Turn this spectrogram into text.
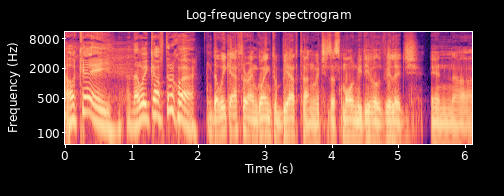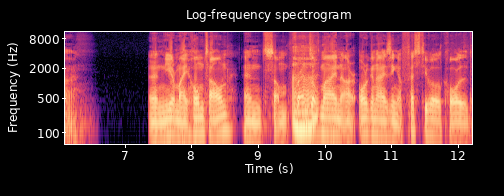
Okay. And the week after, where? The week after, I'm going to Biertan, which is a small medieval village in uh, uh, near my hometown, and some friends Uh-huh. of mine are organizing a festival called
